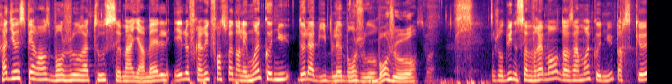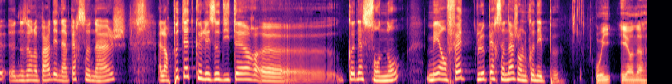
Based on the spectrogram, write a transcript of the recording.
Radio Espérance, bonjour à tous, Marie Armel et le frère Hugues François dans les moins connus de la Bible. Bonjour. Bonjour. Aujourd'hui, nous sommes vraiment dans un moins connu parce que euh, nous allons parler d'un personnage. Alors peut-être que les auditeurs euh, connaissent son nom, mais en fait, le personnage, on le connaît peu. Oui, et on a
